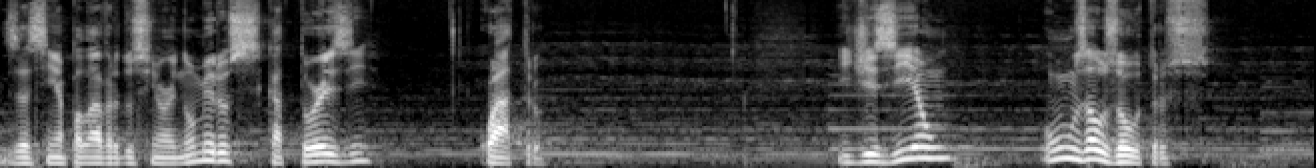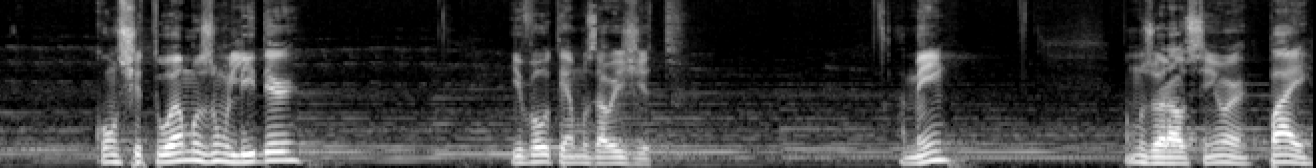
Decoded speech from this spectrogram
Diz assim a palavra do Senhor, Números 14, 4. E diziam uns aos outros: Constituamos um líder e voltemos ao Egito. Amém? Vamos orar ao Senhor? Pai,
